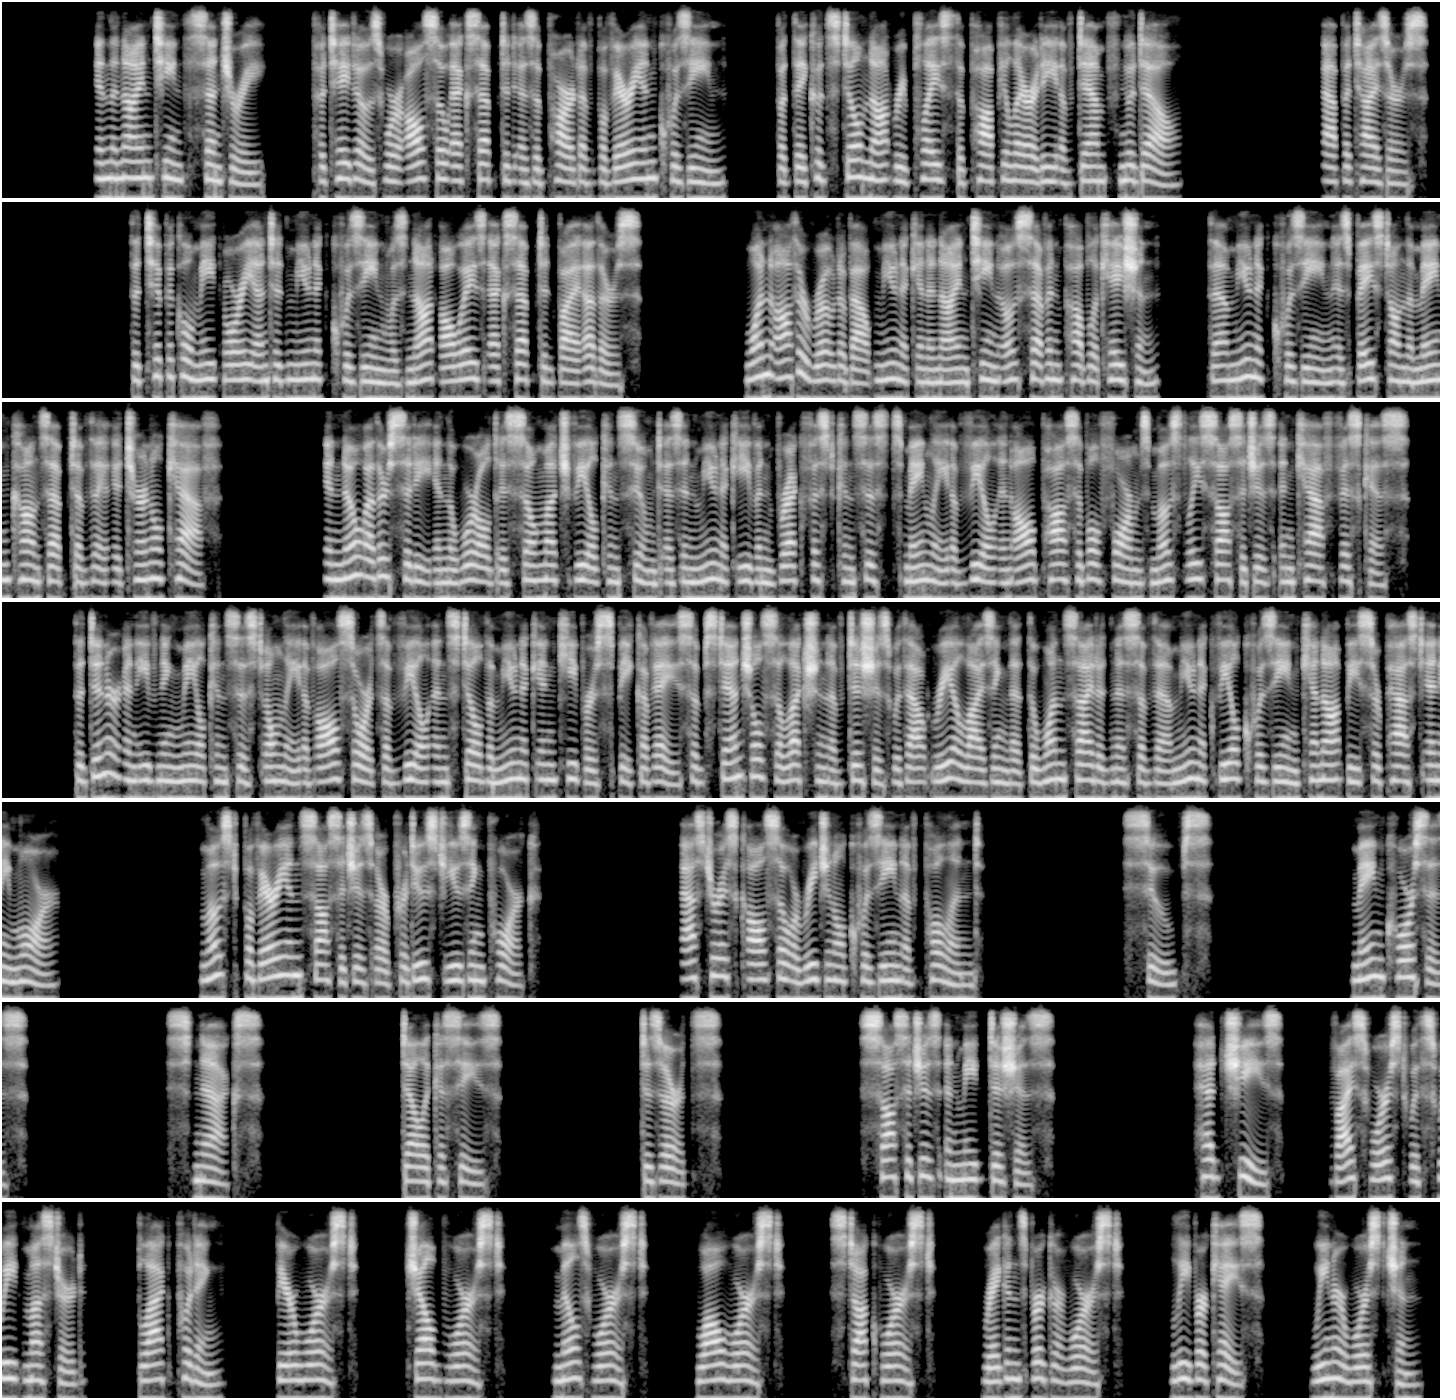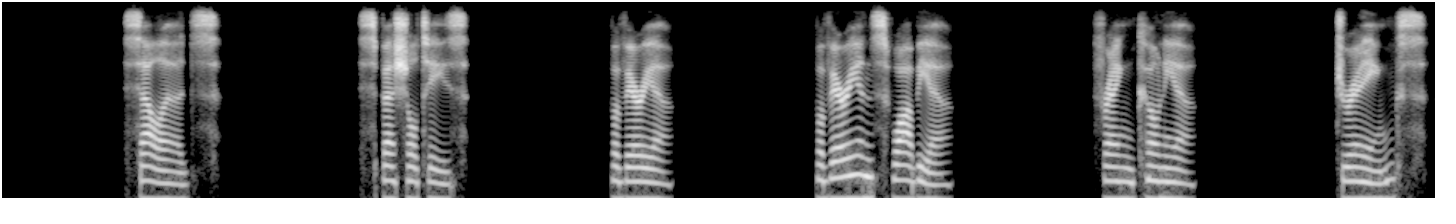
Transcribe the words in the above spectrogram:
In the 19th century, potatoes were also accepted as a part of Bavarian cuisine, but they could still not replace the popularity of Dampfnudel. Appetizers The typical meat-oriented Munich cuisine was not always accepted by others. One author wrote about Munich in a 1907 publication, The Munich cuisine is based on the main concept of the eternal calf. In no other city in the world is so much veal consumed as in Munich even breakfast consists mainly of veal in all possible forms mostly sausages and calf viscous. The dinner and evening meal consist only of all sorts of veal and still the Munich innkeepers speak of a substantial selection of dishes without realizing that the one-sidedness of the Munich veal cuisine cannot be surpassed anymore. Most Bavarian sausages are produced using pork. Asterisk also a regional cuisine of Poland. Soups. Main courses. Snacks. Delicacies. Desserts. Sausages and meat dishes. Head cheese, vice Weisswurst with sweet mustard, black pudding, Bierwurst, Gelbwurst, Milzwurst, Wollwurst, Stockwurst, Regensburger Wurst, Leberkäse, Wiener Wurstchen. Salads. Specialties. Bavaria. Bavarian Swabia. Franconia. Drinks.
